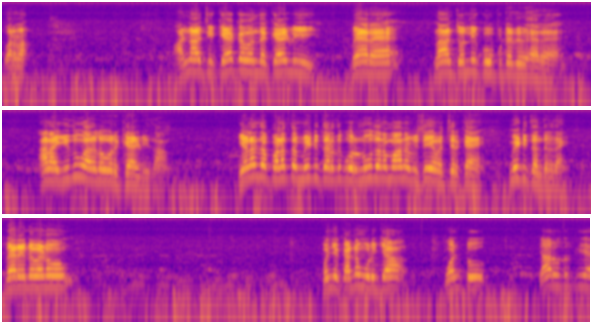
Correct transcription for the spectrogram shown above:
வரலாம். அண்ணாச்சி கேட்க வந்த கேள்வி வேற நான் சொல்லி கூப்பிட்டது வேற. ஆனால் இதுவும் அதில் ஒரு கேள்வி தான் இழந்த பணத்தை மீட்டி தரதுக்கு ஒரு நூதனமான விஷயம் வச்சுருக்கேன். மீட்டி தந்துடுறேன். வேற என்ன வேணும்? கொஞ்சம் கண்ணை முடிக்கா. ஒன் டூ யார் வந்திருக்கீங்க?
